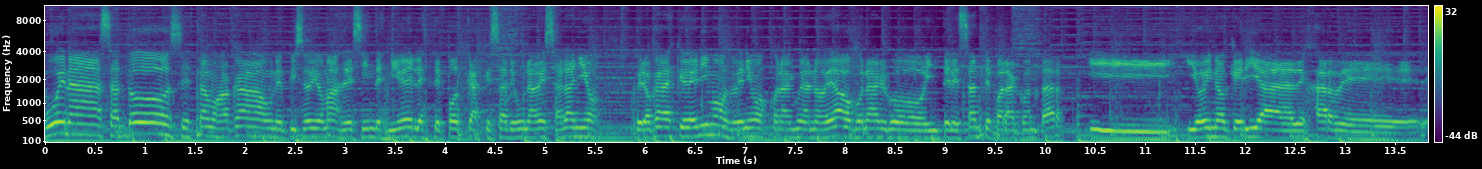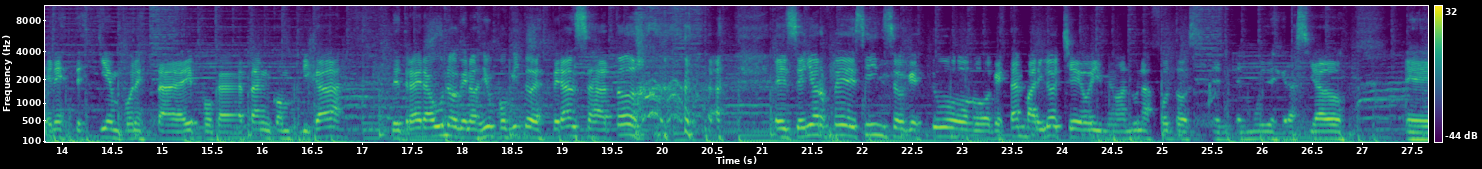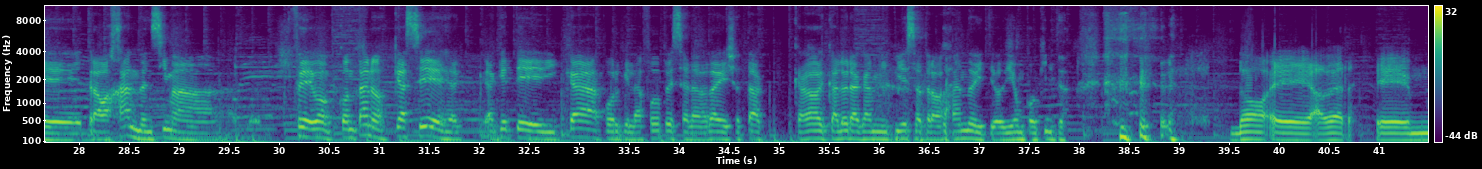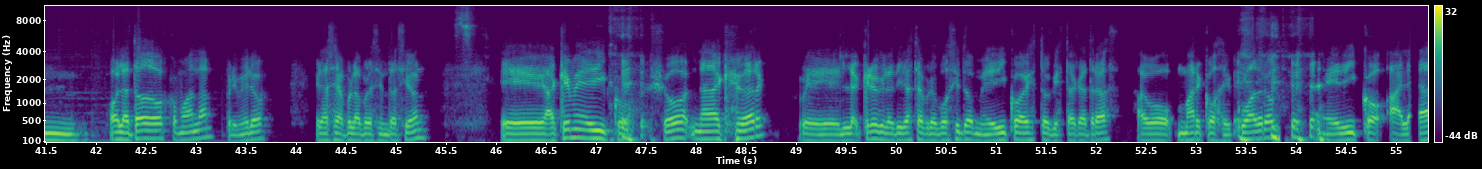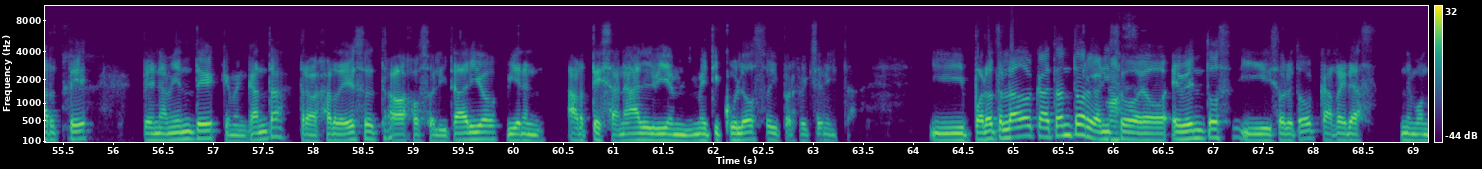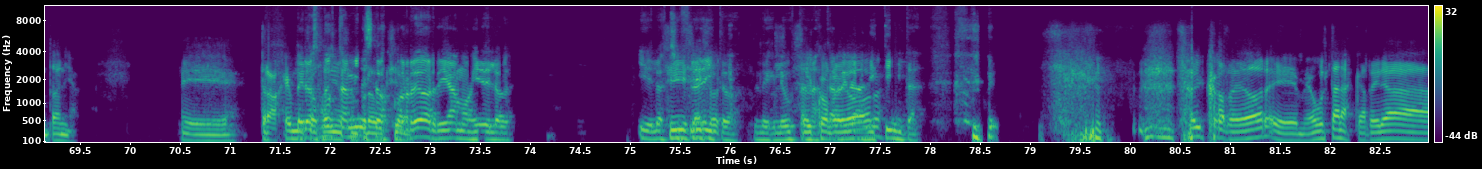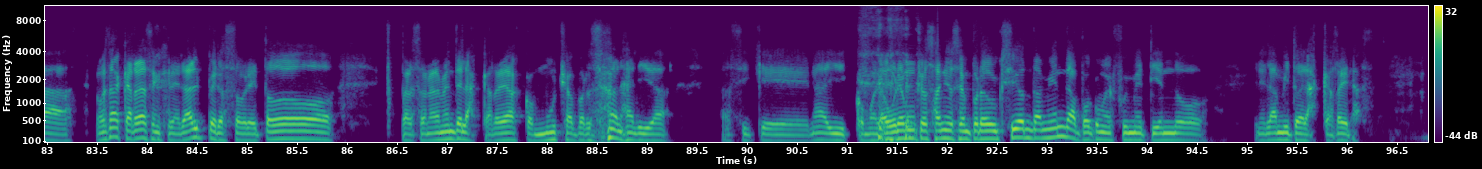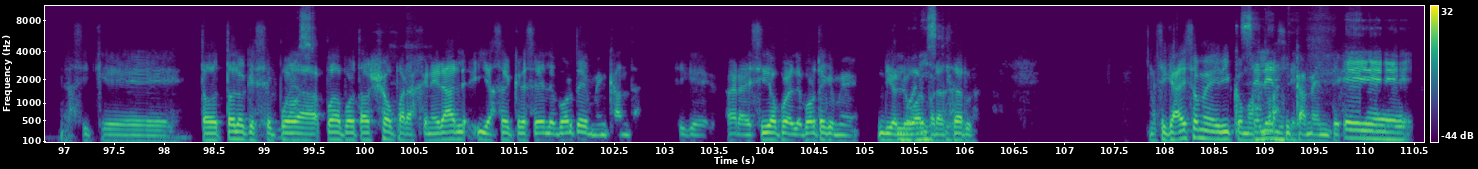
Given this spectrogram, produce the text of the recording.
Buenas a todos, estamos acá, un episodio más de Sin Desnivel, este podcast que sale una vez al año, pero cada vez que venimos, venimos con alguna novedad o con algo interesante para contar y, hoy no quería dejar de, en este tiempo, en esta época tan complicada, de traer a uno que nos dio un poquito de esperanza a todos. el señor Fede Cinzo que estuvo, que está en Bariloche, hoy me mandó unas fotos, el, muy desgraciado, eh, trabajando encima Fede, contanos qué haces, a qué te dedicas, porque la foto esa, la verdad que yo estaba cagado de calor acá en mi pieza trabajando y te odié un poquito. no, eh, a ver, em, hola a todos, ¿cómo andan? Primero, gracias por la presentación. Eh, ¿A qué me dedico? Yo nada que ver, eh, creo que lo tiraste a propósito, me dedico a esto que está acá atrás, hago marcos de cuadros, me dedico al arte plenamente, que me encanta trabajar de eso, trabajo solitario, bien artesanal, bien meticuloso y perfeccionista. Y por otro lado, cada tanto organizo eventos y sobre todo carreras de montaña. Eh, trabajé Pero vos también sos corredor, digamos, y de los, y de los chifladitos, de que le gustan las carreras distintas. soy corredor, eh, me gustan las carreras, me gustan las carreras en general, pero sobre todo personalmente las carreras con mucha personalidad. Así que nada, y como laburé muchos años en producción también, de a poco me fui metiendo en el ámbito de las carreras. Así que todo, todo lo que se pueda, pueda aportar yo para generar y hacer crecer el deporte me encanta. Así que agradecido por el deporte que me dio el lugar para hacerlo. Así que a eso me dedico más básicamente. Eh,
